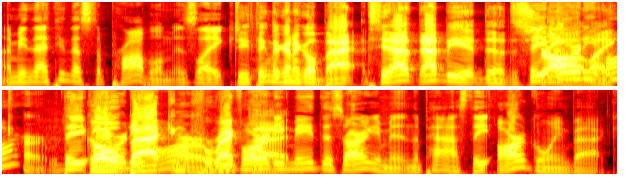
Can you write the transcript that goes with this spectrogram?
I mean, I think that's the problem. Is like do you think they're gonna go back? See that that'd be the, the they already like, are. They go back and are. correct We've already that. made this argument in the past. They are going back.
